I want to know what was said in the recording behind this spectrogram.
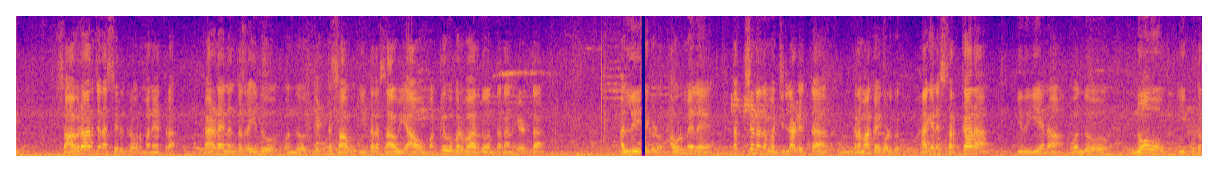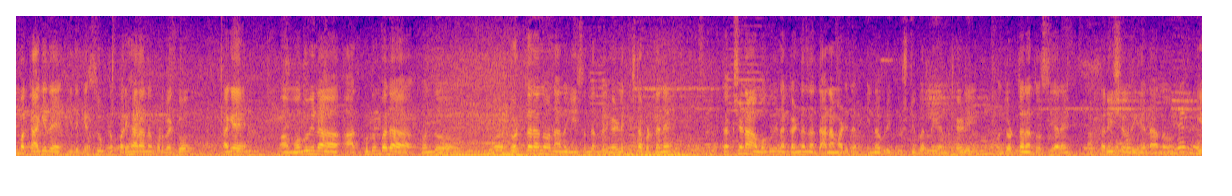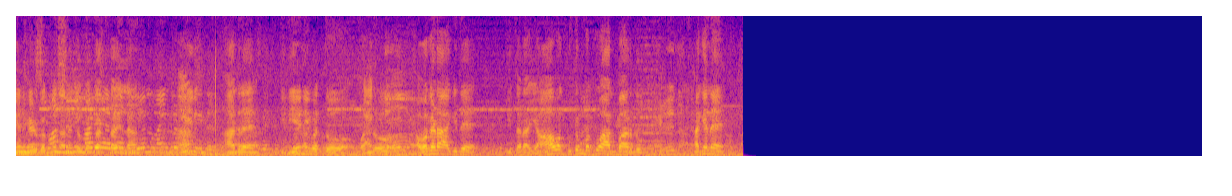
ಸಾವಿರಾರು ಜನ ಸೇರಿದ್ರು ಅವ್ರ ಮನೆ ಹತ್ರ. ಕಾರಣ ಏನಂತಂದ್ರೆ ಇದು ಒಂದು ಕೆಟ್ಟ ಸಾವು. ಈ ಥರ ಸಾವು ಯಾವ ಮಕ್ಕಳಿಗೂ ಬರಬಾರ್ದು ಅಂತ ನಾನು ಹೇಳ್ತಾ ಅಲ್ಲಿ ಅವ್ರ ಮೇಲೆ ತಕ್ಷಣ ನಮ್ಮ ಜಿಲ್ಲಾಡಳಿತ ಕ್ರಮ ಕೈಗೊಳ್ಳಬೇಕು ಹಾಗೆಯೇ ಸರ್ಕಾರ ಇದು ಏನು ಒಂದು ನೋವು ಈ ಕುಟುಂಬಕ್ಕಾಗಿದೆ, ಇದಕ್ಕೆ ಸೂಕ್ತ ಪರಿಹಾರನ ಕೊಡಬೇಕು. ಹಾಗೆ ಆ ಮಗುವಿನ ಆ ಕುಟುಂಬದ ಒಂದು ದೊಡ್ಡತನೂ ನಾನು ಈ ಸಂದರ್ಭದಲ್ಲಿ ಹೇಳಲಿಕ್ಕೆ ಇಷ್ಟಪಡ್ತೇನೆ. ತಕ್ಷಣ ಆ ಮಗುವಿನ ಕಣ್ಣನ್ನು ದಾನ ಮಾಡಿದ್ದಾರೆ. ಇನ್ನೊಬ್ರಿಗೆ ದೃಷ್ಟಿ ಬರಲಿ ಅಂತ ಹೇಳಿ ಒಂದು ದೊಡ್ಡತನ ತೋರಿಸಿದ್ದಾರೆ. ಹರೀಶ್ ಅವರಿಗೆ ನಾನು ಏನು ಹೇಳಬೇಕು ನನಗೆ ಗೊತ್ತಾಗ್ತಾ ಇಲ್ಲ. ಆದರೆ ಇದೇನು ಇವತ್ತು ಒಂದು ಅವಘಡ ಆಗಿದೆ. ಈ ಥರ ಯಾವ ಕುಟುಂಬಕ್ಕೂ ಆಗಬಾರ್ದು. ಹಾಗೆಯೇ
